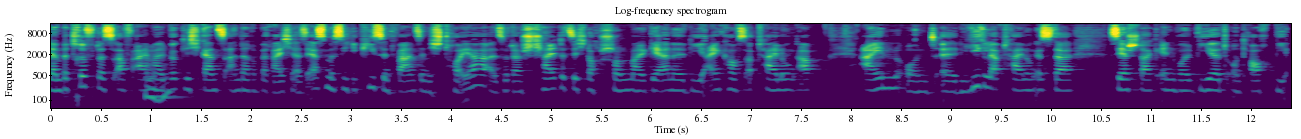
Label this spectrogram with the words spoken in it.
dann betrifft das auf einmal mhm. wirklich ganz andere Bereiche. Also erstmal CDPs sind wahnsinnig teuer, also da schaltet sich doch schon mal gerne die Einkaufsabteilung ab ein und äh, die Legal-Abteilung ist da sehr stark involviert und auch BI,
